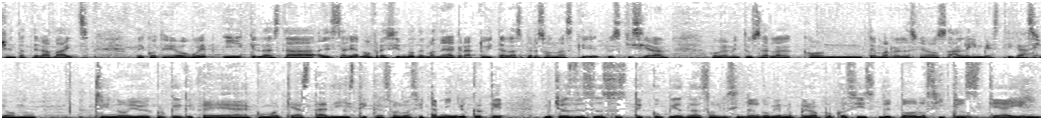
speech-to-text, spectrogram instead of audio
80 terabytes de contenido web y que la está, estarían ofreciendo de manera gratuita a las personas que pues quisieran obviamente usarla con temas relacionados a la investigación, ¿no? Sí, no, yo creo que, como que a estadísticas o algo así. También yo creo que muchas veces este, copias las solicita el gobierno, pero ¿a poco sí es de todos los sitios que hay en,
